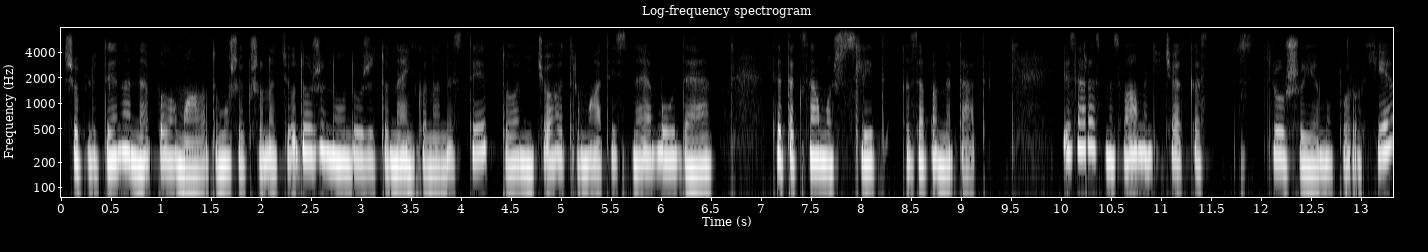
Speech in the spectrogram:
щоб людина не поламала. Тому що якщо на цю довжину дуже тоненько нанести, то нічого триматись не буде. Це так само ж слід запам'ятати. І зараз ми з вами, дівчатка, струшуємо порохи,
